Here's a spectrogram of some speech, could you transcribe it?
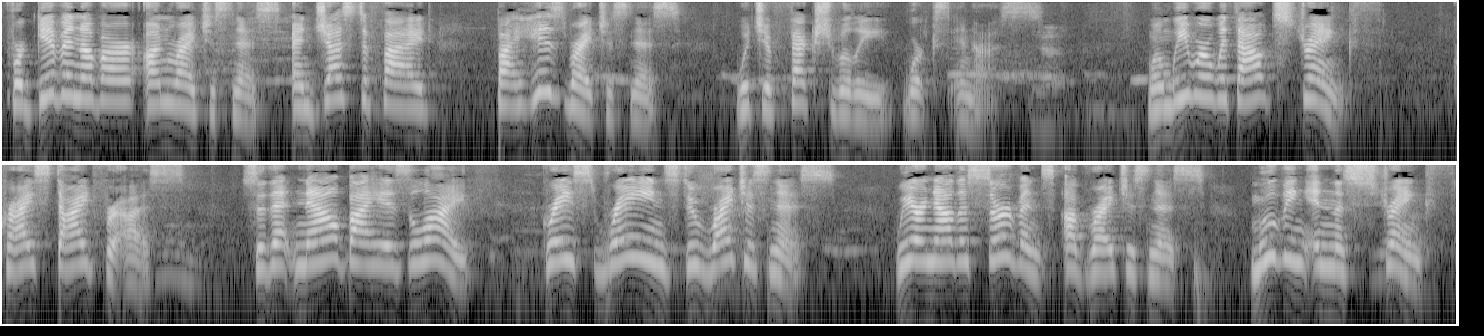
forgiven of our unrighteousness and justified by his righteousness, which effectually works in us. When we were without strength, Christ died for us, so that now by his life, grace reigns through righteousness. We are now the servants of righteousness, moving in the strength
